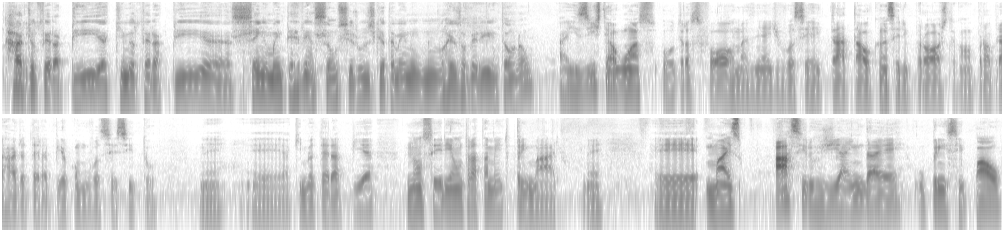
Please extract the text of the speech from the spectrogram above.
Radioterapia, quimioterapia, sem uma intervenção cirúrgica também não, não resolveria então, não? Ah, existem algumas outras formas né, de você tratar o câncer de próstata, como a própria radioterapia, como você citou. Né? É, a quimioterapia não seria um tratamento primário, né? É, mas a cirurgia ainda é o principal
